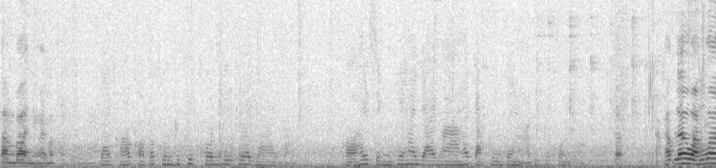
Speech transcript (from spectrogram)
สร้างบ้านยังไงบ้างครับยายขอขอบพระคุณทุกๆ คนที่ช่วยยายค่ะ ขอให้สิ่งที่ให้ยายมาให้กลับคืนไปหาทุกๆคนค่ะครับแล้วหวังว่า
